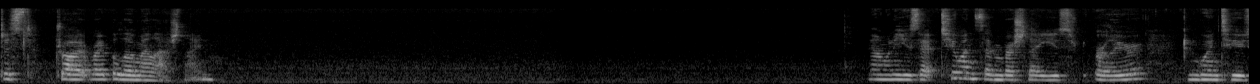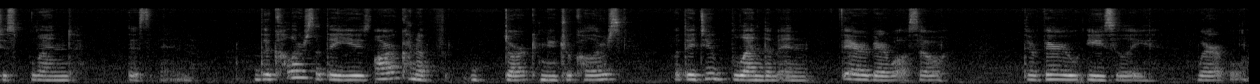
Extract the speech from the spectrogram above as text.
just draw it right below my lash line. Now I'm going to use that 217 brush that I used earlier. I'm going to just blend this in. The colors that they use are kind of dark neutral colors, but they do blend them in very, very well, so they're very easily wearable.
